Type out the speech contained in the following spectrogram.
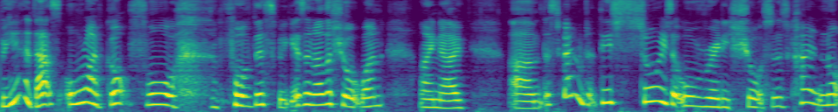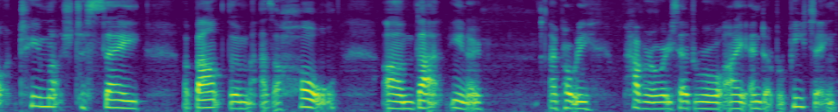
but yeah, that's all I've got for for this week. It's another short one, I know. Um, there's kind of these stories are all really short, so there's kind of not too much to say about them as a whole. Um, that you know, I probably haven't already said, or I end up repeating.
